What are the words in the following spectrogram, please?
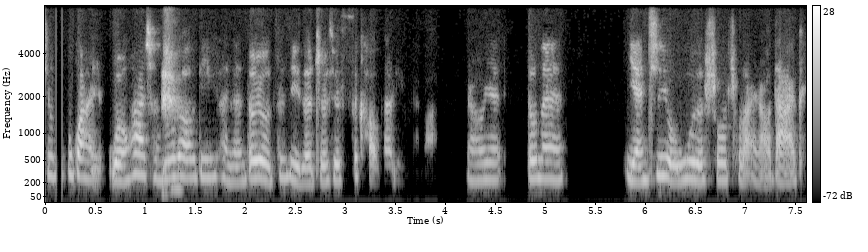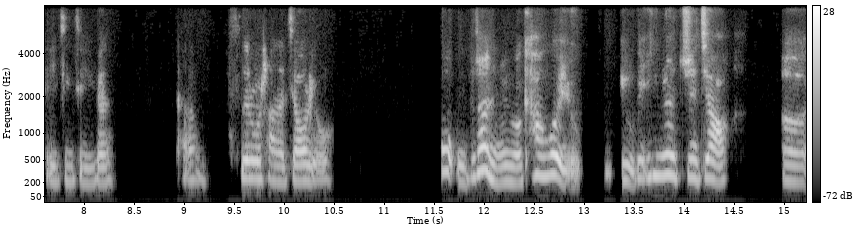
就不管文化程度高低，可能都有自己的哲学思考在里面吧，然后也都能言之有物的说出来，然后大家可以进行一个嗯思路上的交流。我我不知道你们有没有看过有有个音乐剧叫呃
